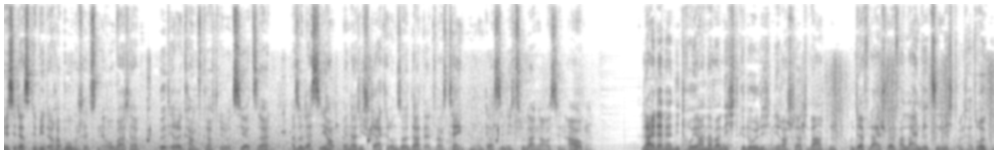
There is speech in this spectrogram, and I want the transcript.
Bis ihr das Gebiet eurer Bogenschützen erobert habt, wird ihre Kampfkraft reduziert sein, also lasst die Hauptmänner die stärkeren Soldaten etwas tanken und lasst sie nicht zu lange aus den Augen. Leider werden die Trojaner aber nicht geduldig in ihrer Stadt warten und der Fleischwolf allein wird sie nicht unterdrücken.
